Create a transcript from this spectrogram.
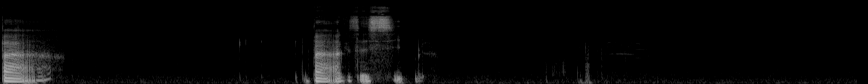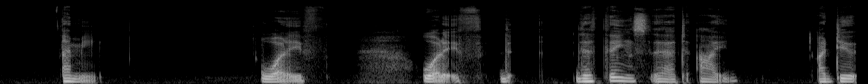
Pas, pas accessible. I mean, what if, what if the, the things that I, I do,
